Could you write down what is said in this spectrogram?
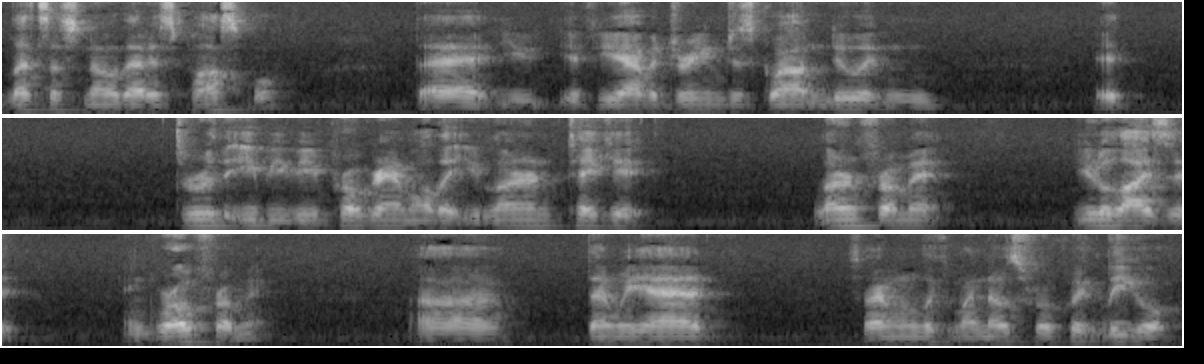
lets us know that it's possible. That you, if you have a dream, just go out and do it. And it through the EBV program, all that you learn, take it, learn from it, utilize it, and grow from it. Uh, then we had, sorry, I'm gonna look at my notes real quick. Legal.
